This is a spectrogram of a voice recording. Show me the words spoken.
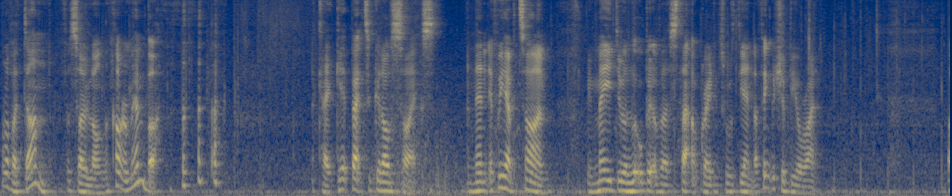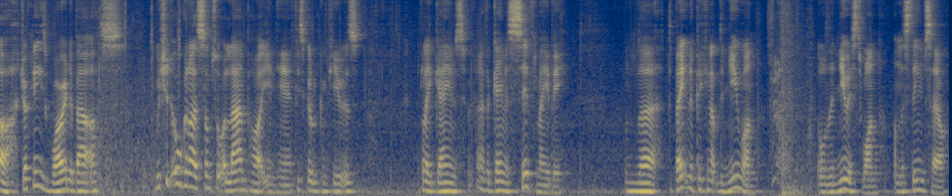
What have I done for so long? I can't remember. okay, get back to good old Sykes. And then if we have time, we may do a little bit of a stat upgrading towards the end. I think we should be alright. Oh, ah, do you reckon he's worried about us? We should organise some sort of LAN party in here if he's good with computers. Play games. We can have a game of Civ maybe. I'm uh, debating of picking up the new one. Or the newest one on the Steam sale.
